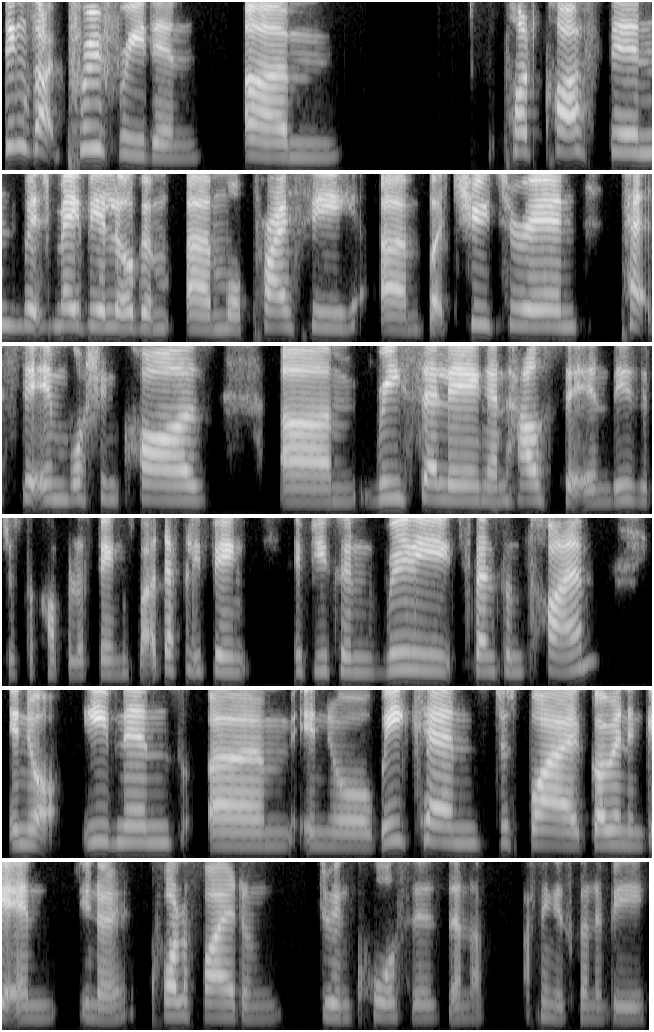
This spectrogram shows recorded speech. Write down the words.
Things like proofreading, um, podcasting, which may be a little bit uh, more pricey, um, but tutoring, pet sitting, washing cars, um, reselling, and house sitting. These are just a couple of things. But I definitely think if you can really spend some time in your evenings, um, in your weekends, just by going and getting, you know, qualified and doing courses, then I, I think it's going to be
